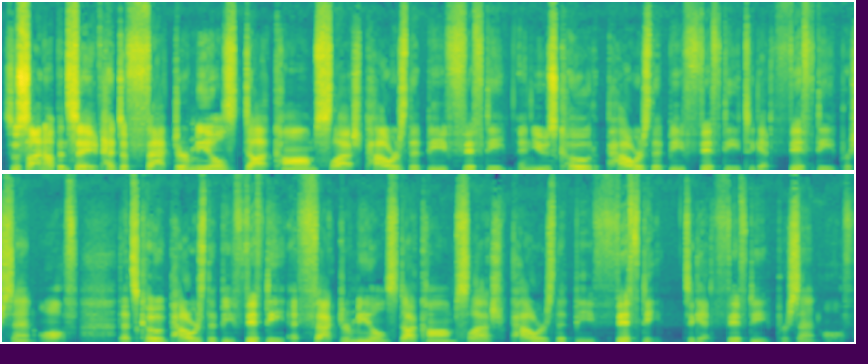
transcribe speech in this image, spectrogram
So sign up and save. Head to factormeals.com slash powersthatbe50 and use code powersthatbe50 to get 50% off. That's code powersthatbe50 at factormeals.com slash powersthatbe50 to get 50% off.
